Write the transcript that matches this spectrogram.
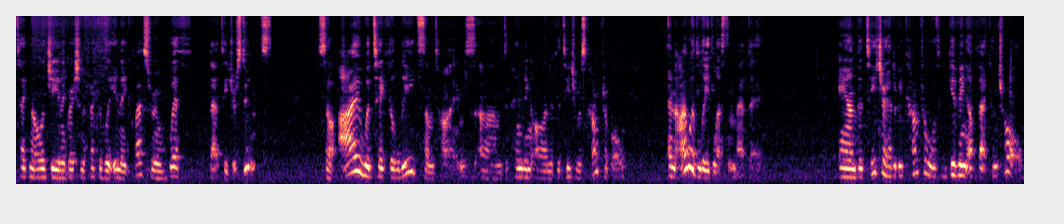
technology integration effectively in a classroom with that teacher's students. So I would take the lead sometimes, um, depending on if the teacher was comfortable, and I would lead lesson that day. and the teacher had to be comfortable with giving up that control.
